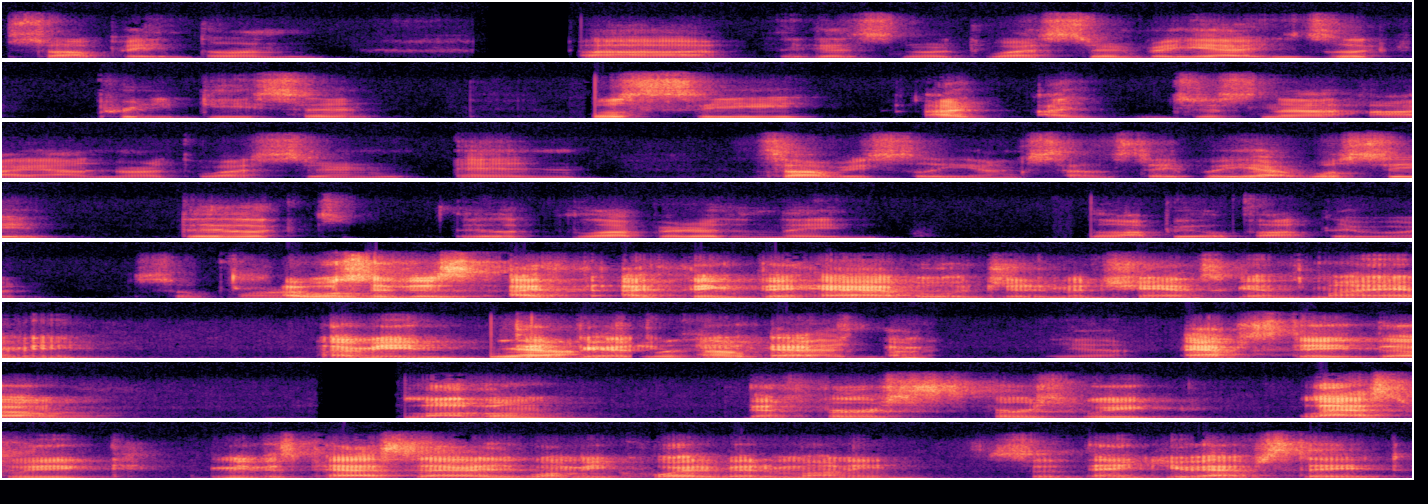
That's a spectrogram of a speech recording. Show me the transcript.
saw Payton Thorne uh, against Northwestern. But yeah, he's looked pretty decent. We'll see. I I just not high on Northwestern, and it's obviously Youngstown State. But yeah, we'll see. They looked they looked a lot better than they a lot of people thought they would so far. I will say this: I th- I think they have a legitimate chance against Miami. I mean, Yeah, they barely with how beat App, bad- yeah. App State though, love them. The first first week, last week, I mean, this past Saturday, won me quite a bit of money. So thank you, App State.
